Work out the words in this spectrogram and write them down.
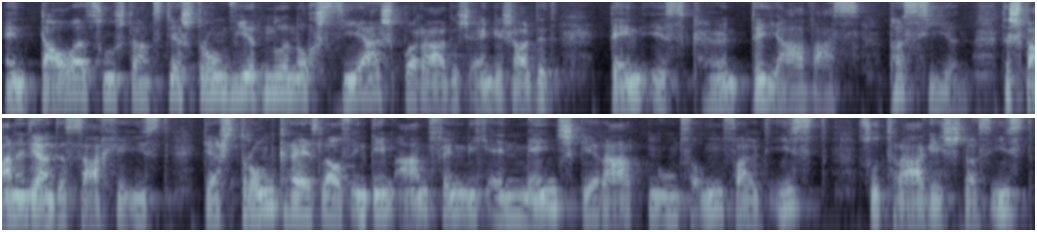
ein Dauerzustand. Der Strom wird nur noch sehr sporadisch eingeschaltet, denn es könnte ja was passieren. Das Spannende an der Sache ist, der Stromkreislauf, in dem anfänglich ein Mensch geraten und verunfallt ist, so tragisch das ist,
